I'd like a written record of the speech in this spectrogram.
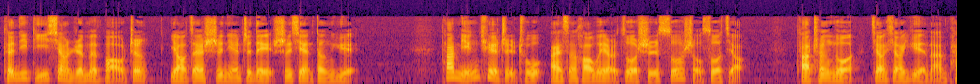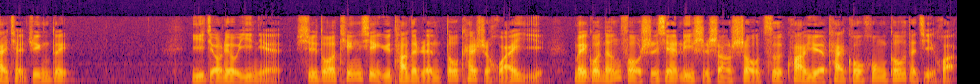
肯尼迪向人们保证要在十年之内实现登月。他明确指出，艾森豪威尔做事缩手缩脚。他承诺将向越南派遣军队。1961年，许多听信于他的人都开始怀疑美国能否实现历史上首次跨越太空鸿沟的计划。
